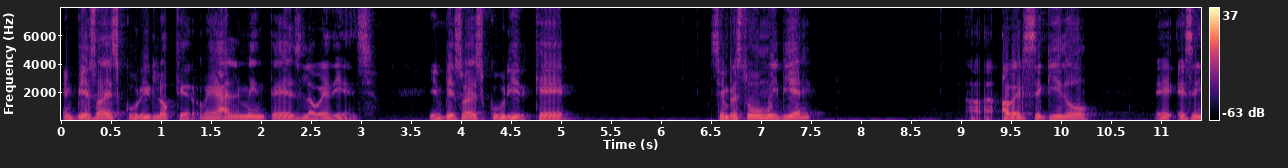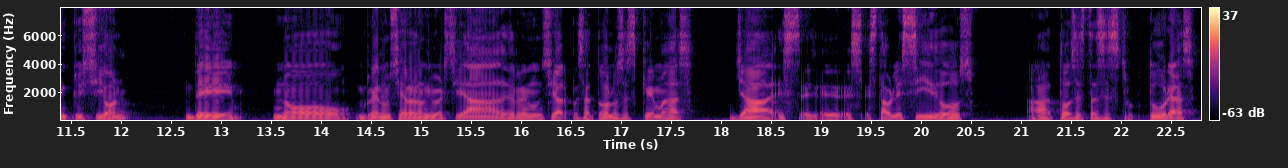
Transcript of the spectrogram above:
empiezo a descubrir lo que realmente es la obediencia. Y empiezo a descubrir que siempre estuvo muy bien haber seguido eh, esa intuición de no renunciar a la universidad, de renunciar pues a todos los esquemas ya establecidos, a todas estas estructuras,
